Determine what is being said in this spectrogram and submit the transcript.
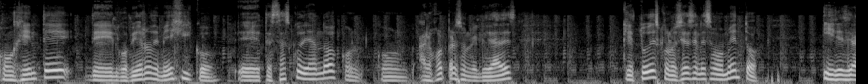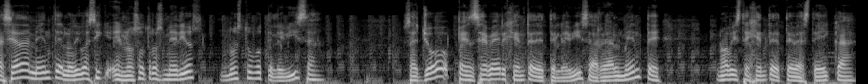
con gente del Gobierno de México. Eh, te estás con, con a lo mejor personalidades que tú desconocías en ese momento. Y desgraciadamente, lo digo así, en los otros medios no estuvo Televisa. O sea, yo pensé ver gente de Televisa, realmente. No viste gente de TV Azteca,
